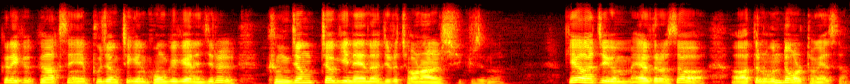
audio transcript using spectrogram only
그러니까 그 학생의 부정적인 공격 에너지를 긍정적인 에너지로 전환을 시키는 걔가 지금 예를 들어서 어떤 운동을 통해서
